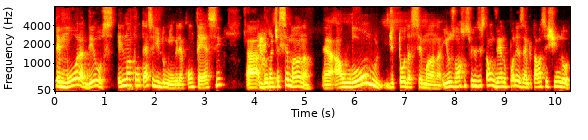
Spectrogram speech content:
temor a Deus, ele não acontece de domingo, ele acontece ah, durante a semana. É, ao longo de toda a semana. E os nossos filhos estão vendo, por exemplo, estava assistindo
